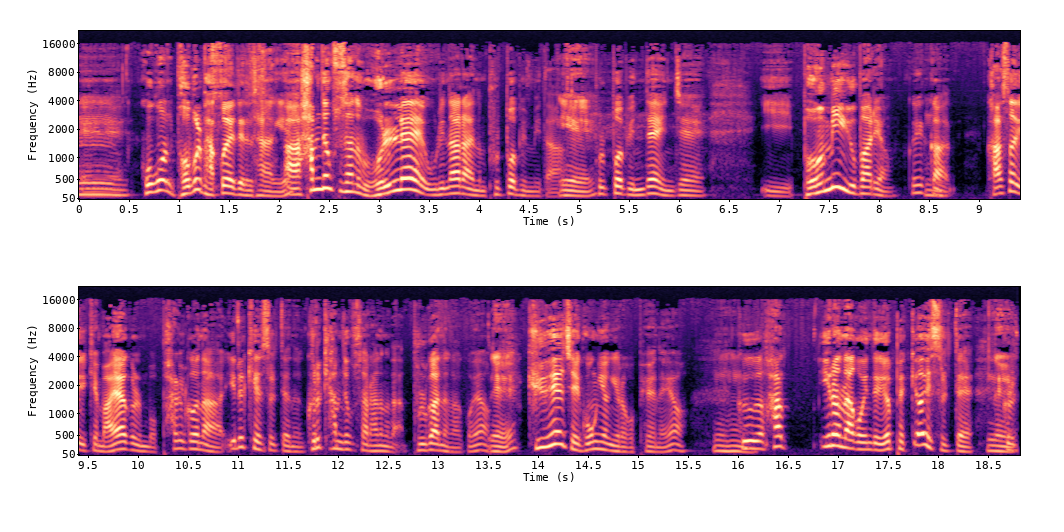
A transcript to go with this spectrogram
음, 그건 법을 바꿔야 되는 상황이에요. 아, 함정 수사는 원래 우리나라는 불법입니다. 예. 불법인데 이제 이 범위 유발형 그러니까 음. 가서 이렇게 마약을 뭐 팔거나 이렇게 했을 때는 그렇게 함정 수사를 하는 건 불가능하고요. 네. 기회 제공형이라고 표현해요. 음. 그 하, 일어나고 있는데 옆에 껴 있을 때 네. 그걸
